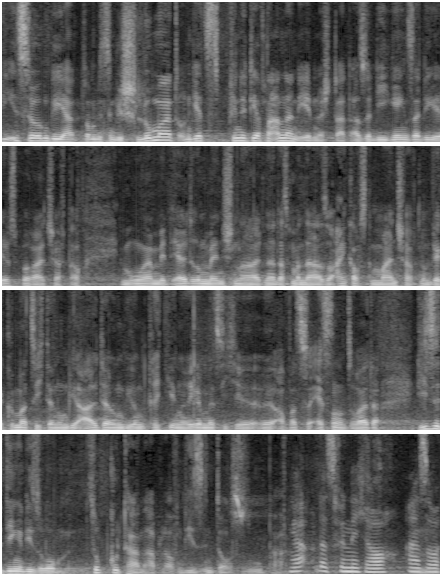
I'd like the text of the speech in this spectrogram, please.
die ist irgendwie, hat so ein bisschen geschlummert und jetzt findet die auf einer anderen Ebene statt. Also die gegenseitige Hilfsbereitschaft auch im Umgang mit älteren Menschen halt, ne, dass man da so Einkaufsgemeinschaften und wer kümmert sich denn um die Alte irgendwie und kriegt ihnen regelmäßig äh, auch was zu essen und so weiter. Diese Dinge, die so subkutan ablaufen, die sind doch super. Ja, das finde ich auch. Also, mhm.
